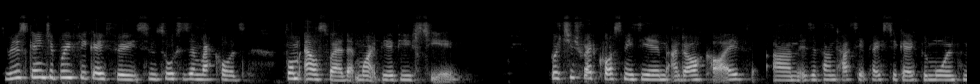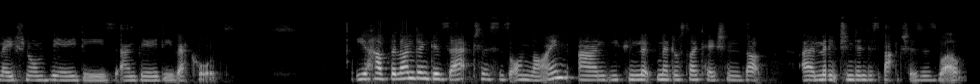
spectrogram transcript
So we're just going to briefly go through some sources and records from elsewhere that might be of use to you. British Red Cross Museum and Archive um, is a fantastic place to go for more information on VADs and VAD records. You have the London Gazette, this is online, and you can look medal citations up uh, mentioned in dispatches as well.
